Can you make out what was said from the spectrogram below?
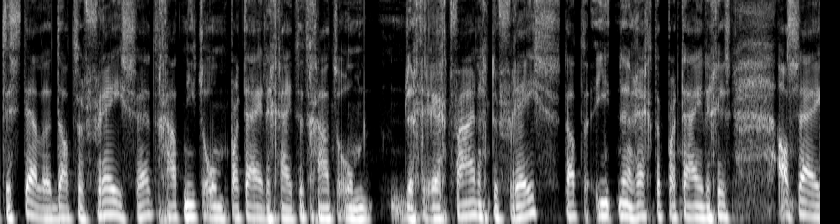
te stellen dat er vrees, hè, het gaat niet om partijdigheid, het gaat om de gerechtvaardigde vrees dat een rechter partijdig is. Als zij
